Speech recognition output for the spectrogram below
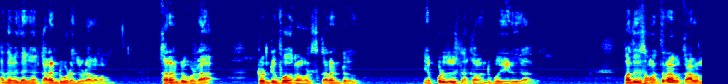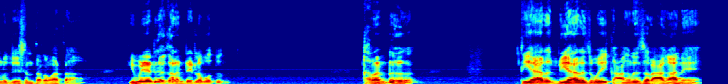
అదేవిధంగా కరెంటు కూడా చూడాలి మనం. కరెంటు కూడా ట్వంటీ ఫోర్ అవర్స్ కరెంటు ఎప్పుడు చూసినా కరెంటు పోయేది కాదు. పది సంవత్సరాల కాలంలో చేసిన తర్వాత ఇమీడియట్గా కరెంటు ఎట్లా పోతుంది? కరెంటు టీఆర్ఎస్ బీఆర్ఎస్ పోయి కాంగ్రెస్ రాగానే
